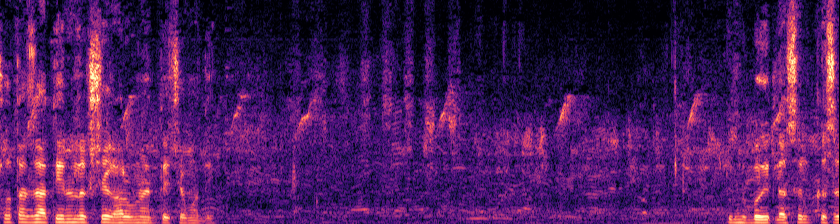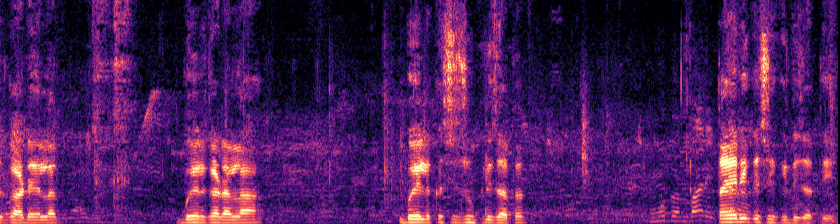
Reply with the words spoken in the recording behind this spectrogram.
स्वतः जातीनं लक्ष घालून आहेत त्याच्यामध्ये. तुम्ही बघितलं असेल कसं गाड्याला बैलगाड्याला बैल कशी झुंपली जातात. तयारी कशी केली जाते.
